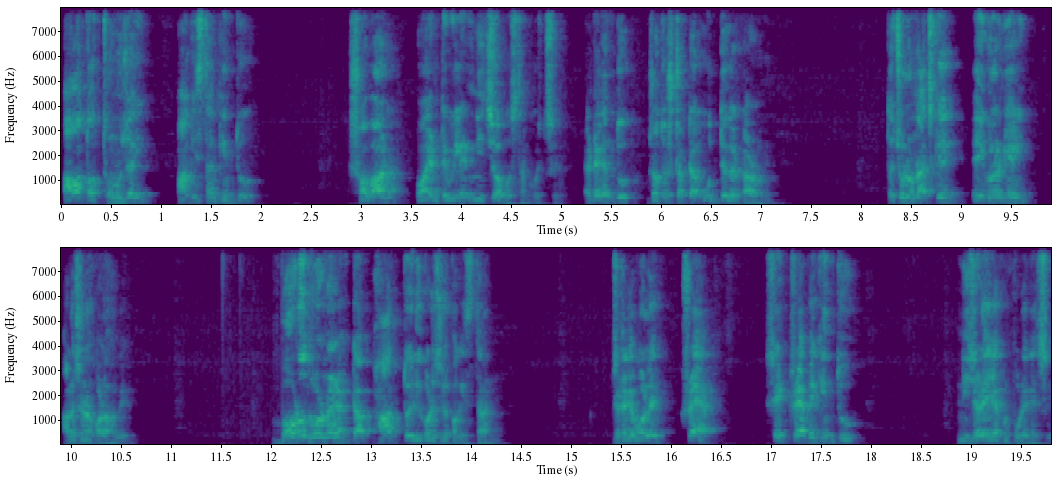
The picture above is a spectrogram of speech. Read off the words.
পাওয়া তথ্য অনুযায়ী পাকিস্তান কিন্তু সবার পয়েন্ট টেবিলের নিচে অবস্থান করছে। এটা কিন্তু যথেষ্ট একটা উদ্বেগের কারণ। তো চলুন আজকে এইগুলো নিয়েই আলোচনা করা হবে। বড় ধরনের একটা ফাঁদ তৈরি করেছিল পাকিস্তান, যেটাকে বলে ট্র্যাপ। সেই ট্র্যাপে কিন্তু নিজেরাই এখন পড়ে গেছে।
